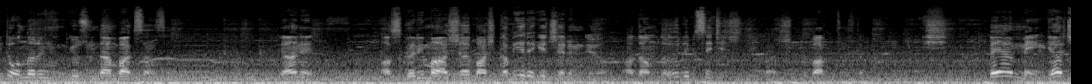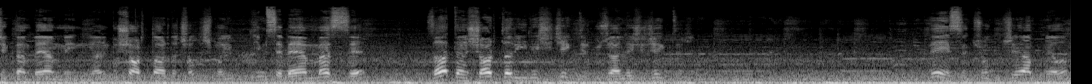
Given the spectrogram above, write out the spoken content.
bir de onların gözünden baksanıza. Yani asgari maaşa başka bir yere geçerim diyor. Adamda öyle bir seçicilik var şimdi baktığınızda. İş beğenmeyin. Gerçekten beğenmeyin. Yani bu şartlarda çalışmayı kimse beğenmezse zaten şartlar iyileşecektir, güzelleşecektir. Neyse çok şey yapmayalım.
